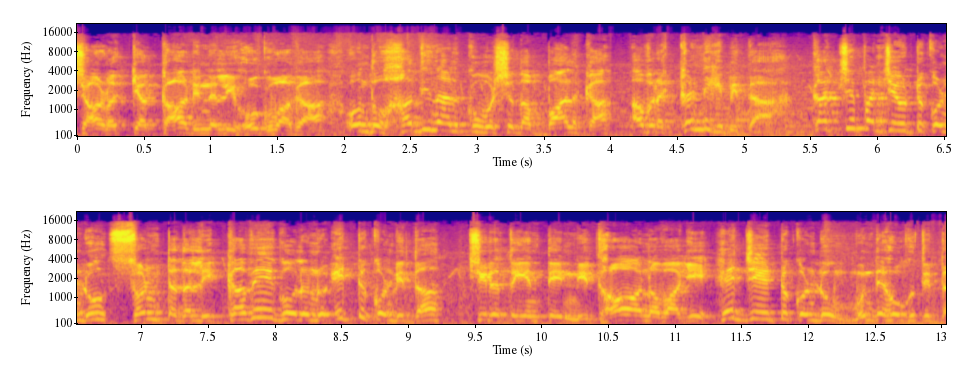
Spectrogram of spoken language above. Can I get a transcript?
ಚಾಣಕ್ಯ ಕಾಡಿನಲ್ಲಿ ಹೋಗುವಾಗ ಒಂದು ಹದಿನಾಲ್ಕು ವರ್ಷದ ಬಾಲಕ ಅವರ ಕಣ್ಣಿಗೆ ಬಿದ್ದ. ಕಚ್ಚೆ ಪಂಚೆ ಇಟ್ಟುಕೊಂಡು ಸೊಂಟದಲ್ಲಿ ಕವೇಗೋಲನ್ನು ಇಟ್ಟುಕೊಂಡಿದ್ದ ಚಿರತೆಯಂತೆ ನಿಧಾನವಾಗಿ ಹೆಜ್ಜೆ ಇಟ್ಟುಕೊಂಡು ಮುಂದೆ ಹೋಗುತ್ತಿದ್ದ.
